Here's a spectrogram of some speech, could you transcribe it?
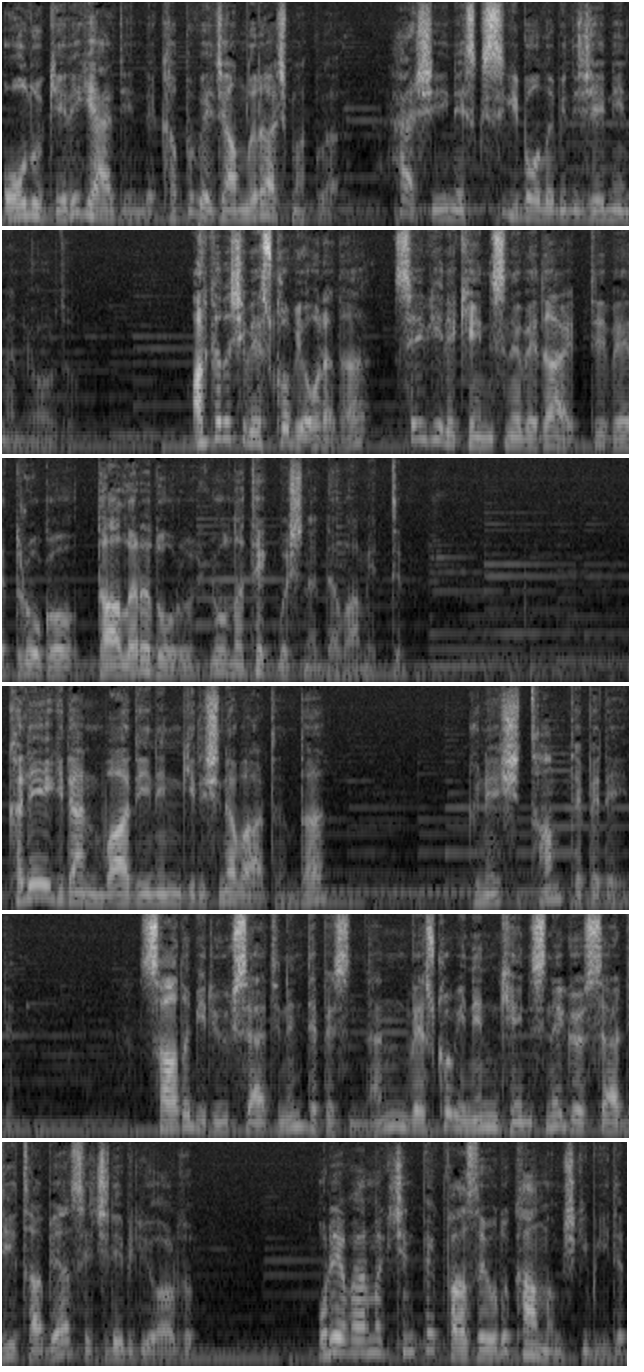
oğlu geri geldiğinde kapı ve camları açmakla her şeyin eskisi gibi olabileceğine inanıyordu. Arkadaşı Vescovi orada sevgiyle kendisine veda etti ve Drogo dağlara doğru yoluna tek başına devam etti. Kaleye giden vadinin girişine vardığında güneş tam tepedeydi. Sağda bir yükseltinin tepesinden Vescovi'nin kendisine gösterdiği tabya seçilebiliyordu. Oraya varmak için pek fazla yolu kalmamış gibiydi.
